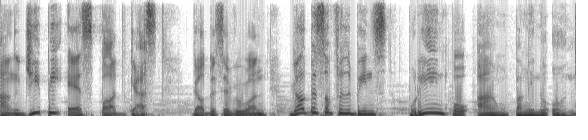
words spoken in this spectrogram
ang GPS Podcast. God bless everyone. God bless the Philippines. Purihin po ang Panginoon.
